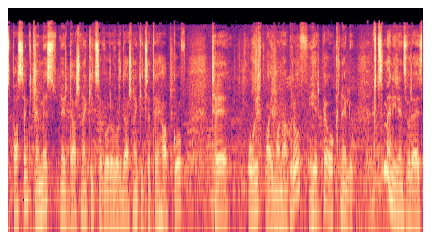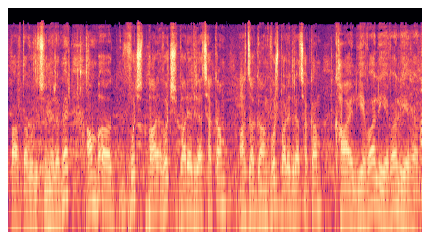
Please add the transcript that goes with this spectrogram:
սպասենք թե մեզ մեր դաշնակիցը, որը որ դաշնակիցը թե հապկով, թե ուղիղ պայմանագրով երբե օգնելու։ Գցում են իրենց վրա այս պարտավորությունները մեր ոչ ոչ բարեդրացական արձագանք, ոչ բարեդրացական քայլ եւ այլ եւ այլ եւ այլ։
